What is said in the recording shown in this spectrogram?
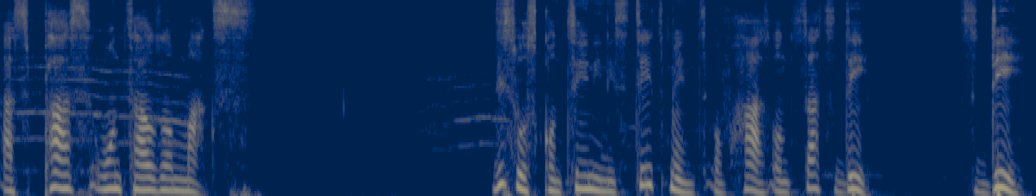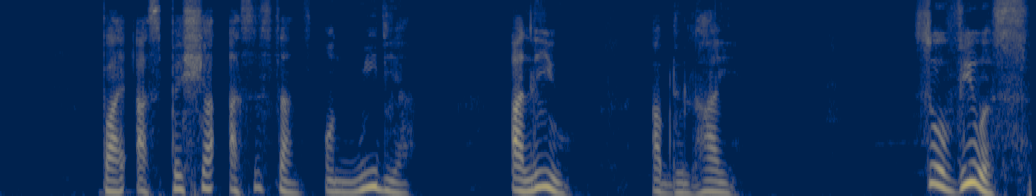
has passed 1,000 marks. This was contained in a statement of hers on Saturday, today, by a special assistant on media, Aliyu Abdullahi. So, viewers,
